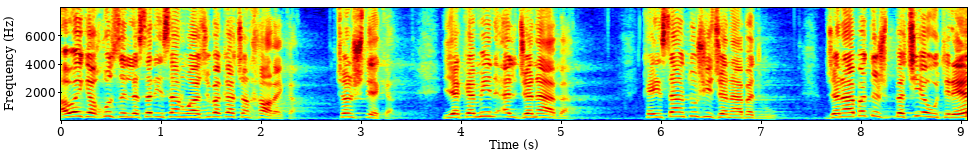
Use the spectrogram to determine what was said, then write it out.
ئەوەی کە غوسل لەسەر ئینسان واجبەکە چەند خاڵێکە؟ چەند شتێکە. یەکەمین ئەلجەنابە کە ئینسان تووشی جەنابەت بوو. جەنابەتش بەچی ئەوترێ؟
